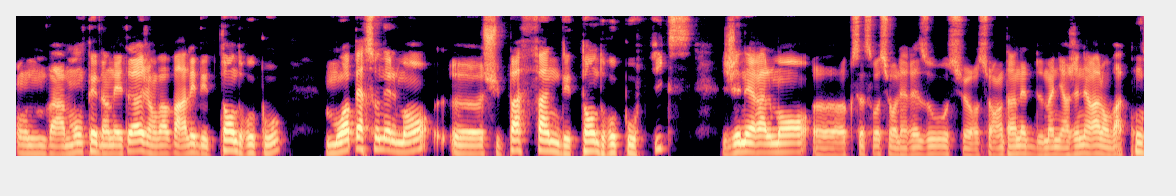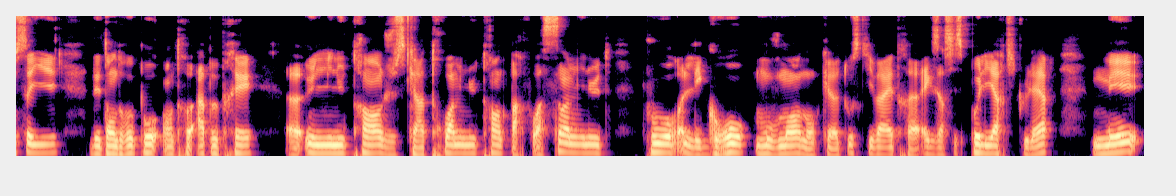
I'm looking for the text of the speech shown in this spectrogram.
on va monter d'un étage et on va parler des temps de repos. Moi personnellement, je suis pas fan des temps de repos fixes Généralement, euh, que ce soit sur les réseaux, sur, sur Internet, de manière générale, on va conseiller des temps de repos entre à peu près 1 euh, minute 30 jusqu'à 3 minutes 30, parfois 5 minutes pour les gros mouvements, donc euh, tout ce qui va être exercice polyarticulaire. Mais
